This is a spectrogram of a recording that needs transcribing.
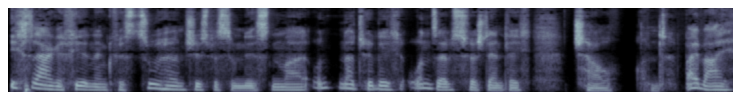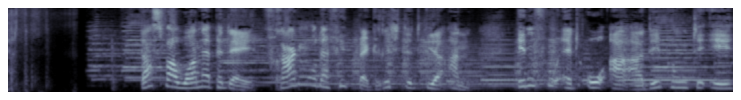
Ich sage vielen Dank fürs Zuhören, tschüss bis zum nächsten Mal und natürlich und selbstverständlich ciao und bye bye. Das war One App a Day. Fragen oder Feedback richtet ihr an info at oaad.de,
